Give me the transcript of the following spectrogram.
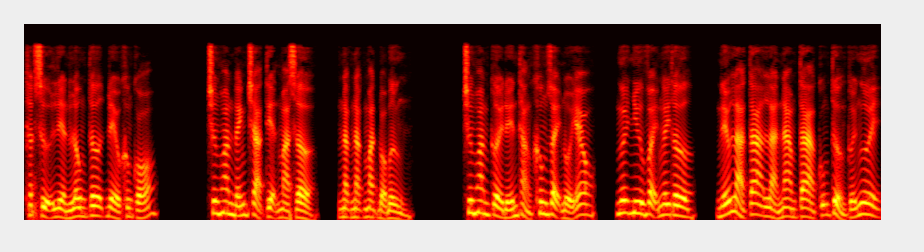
thật sự liền lông tơ đều không có. Trương Hoan đánh trả tiện mà sờ, nặc nặc mặt đỏ bừng. Trương Hoan cười đến thẳng không dậy nổi eo, ngươi như vậy ngây thơ, nếu là ta là nam ta cũng tưởng cưới ngươi.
